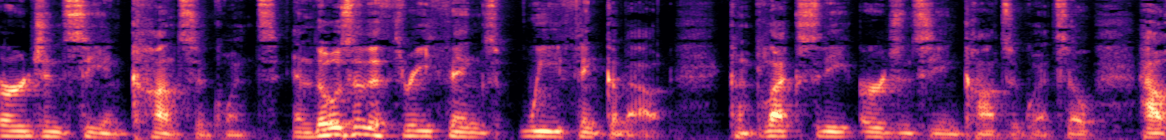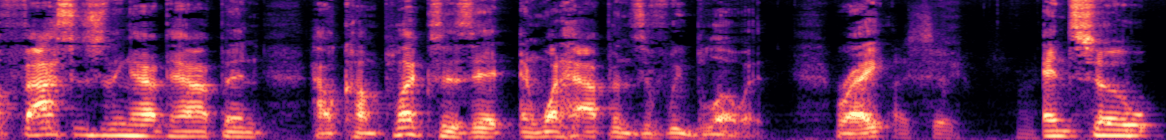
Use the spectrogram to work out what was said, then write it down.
urgency and consequence. And those are the three things we think about complexity, urgency, and consequence. So, how fast does this thing have to happen? How complex is it? And what happens if we blow it? Right? I see. And so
